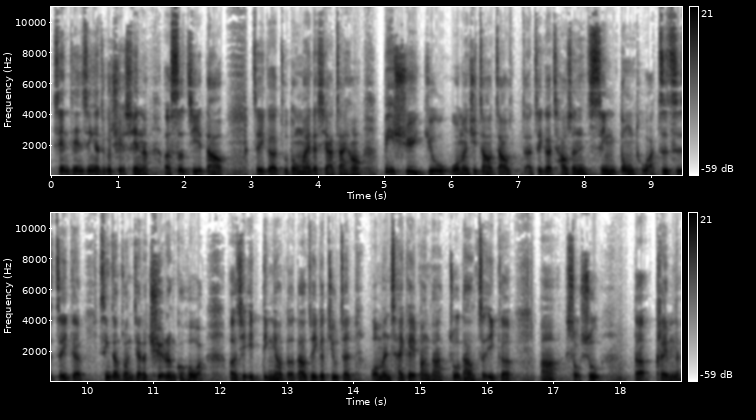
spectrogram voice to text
先天性的这个缺陷呢，而涉及到这个主动脉的狭窄哈，必须由我们去照照呃这个超声心动图啊，支持这个心脏专家的确认过后啊，而且一定要得到这个纠正，我们才可以帮他做到这一个啊手术。的 claim 的，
